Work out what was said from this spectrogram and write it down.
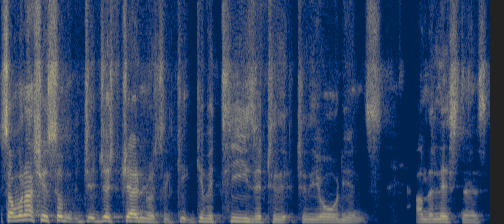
So i want to ask you some just general to give a teaser to the, to the audience and the listeners.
